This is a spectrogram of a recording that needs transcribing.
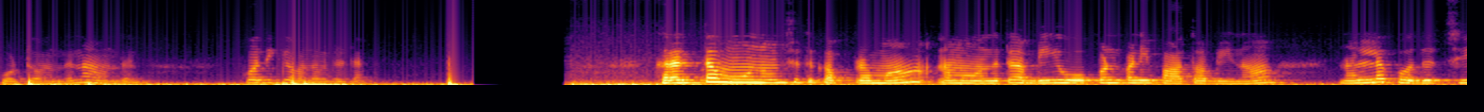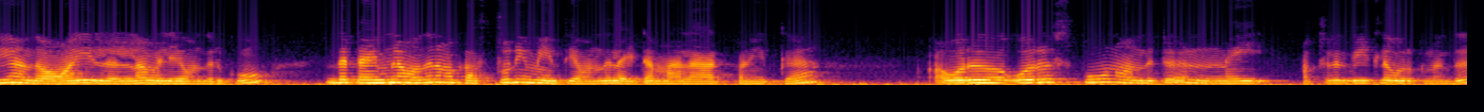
போட்டு வந்து நான் வந்து கொதிக்க வந்து விட்டுட்டேன். கரெக்டாக மூணு நிமிஷத்துக்கு அப்புறமா நம்ம வந்துட்டு அப்படியே ஓப்பன் பண்ணி பார்த்தோம் அப்படின்னா நல்லா கொதித்து அந்த ஆயில் எல்லாம் வெளியே வந்திருக்கும். இந்த டைமில் வந்து நம்ம கஸ்தூரி மேத்தியை வந்து லைட்டாக மேலே ஆட் பண்ணியிருக்கேன். ஒரு ஒரு ஸ்பூன் வந்துட்டு நெய். ஆக்சுவலாக வீட்டில் உருக்குனது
